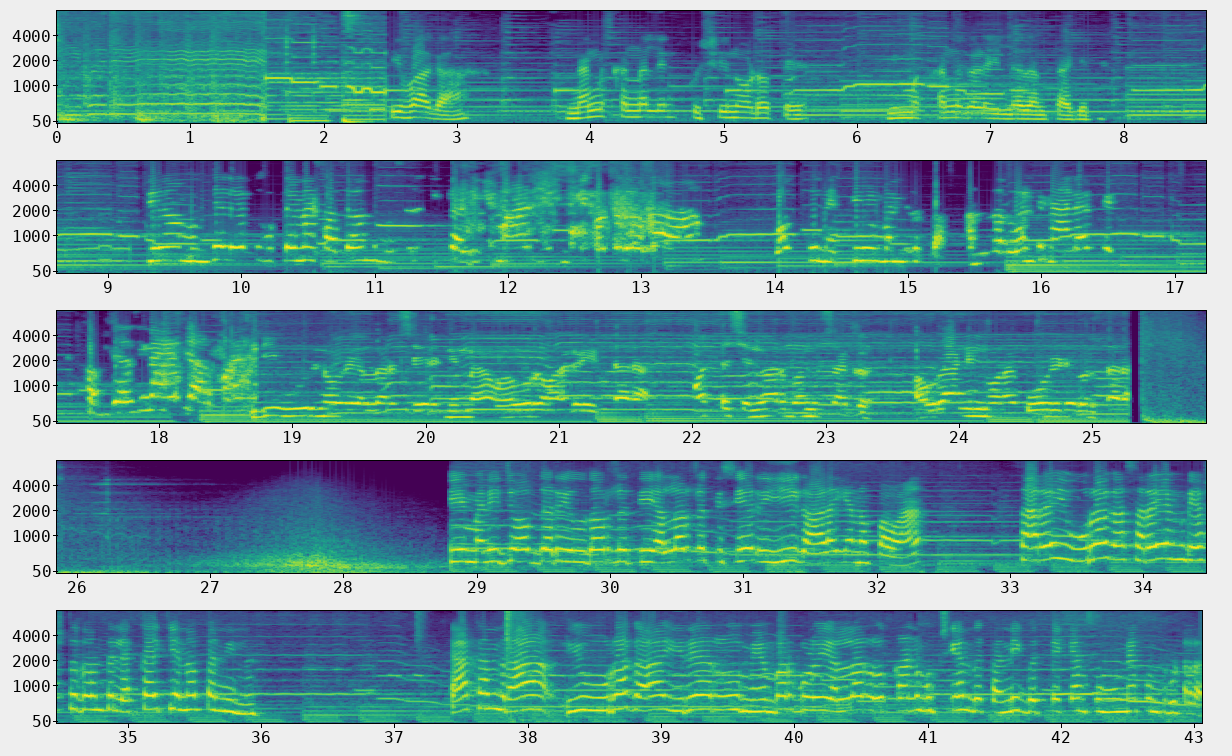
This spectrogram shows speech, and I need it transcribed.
ಶಿವನೇ. ಇವಾಗ ನನ್ನ ಕಣ್ಣಲ್ಲಿನ ಖುಷಿ ನೋಡೋಕೆ ನಿಮ್ಮ ಕಣ್ಣುಗಳೇ ಇಲ್ಲದಂತಾಗಿದೆ. ದಿನ ಮುಂಜಾನೆ ಎದ್ದು ಬಿಟ್ಲೇನ ಕಸ ಒಂದು ಮುಸುಕಿಗೆ ಅಡಿಗೆ ಮಾಡಿ ಕೊಟ್ಟದಾಗ ಹೊತ್ತು ನೆತ್ತಿ ಮೇಲೆ ಬಂದಿರುತ್ತ? ಹನ್ನೊಂದು ಗಂಟೆ ಮೇಲೆ ಆಗ್ತೈತಿ ಸ್ವಲ್ಪ ಜಲ್ದಿನ ಎದ್ದು ಇಡೀ ಊರಿನವ್ರು ಎಲ್ಲರೂ ಸೇರಿ ನಿನ್ನ ಊರ ಹೊರಗಡೆ ಇಟ್ಟಾರ. ಮತ್ತೆ ಶನಿವಾರ ಬಂದ್ರು ಸಾಕು. ಅವ್ರ ನಿನ್ನ ನೋಡಕ್ ಓಡಿಡೆ ಬರ್ತಾರ. ಈ ಮನಿ ಜವಾಬ್ದಾರಿ ಇಲ್ದವ್ರ ಜೊತೆ ಎಲ್ಲಾರ ಜೊತೆ ಸೇರಿ ಈಗ ಹಾಳಾಗ್ಯಾನಪ್ಪವ ಸರ ಈ ಊರಾಗ ಸರೈ ಅಂಗಡಿ ಎಷ್ಟದ ಅಂತ ಲೆಕ್ಕ ಹಾಕ್ಯನಪ್ಪ ನೀನು. ಯಾಕಂದ್ರ ಈ ಊರಾಗ ಹಿರಿಯರು ಮೆಂಬರ್ಗಳು ಎಲ್ಲಾರು ಕಣ್ಣು ಮುಚ್ಕೊಂಡು ಕಣ್ಣಿಗೆ ಬತ್ತೇಕೆ ಸುಮ್ಮನೆ ಕುಂತ್ಬಿಟ್ರ.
